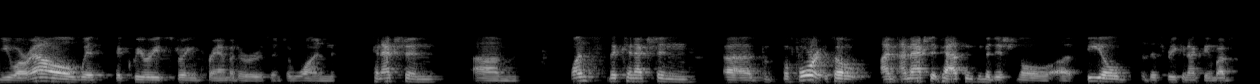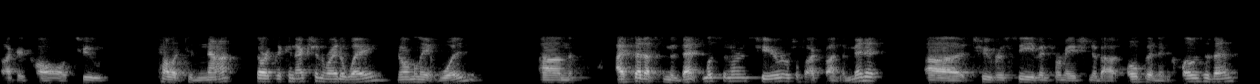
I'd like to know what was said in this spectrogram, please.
URL with the query string parameters into one connection. Um, once the connection, uh, before, so I'm, I'm, actually passing some additional uh, fields to this reconnecting WebSocket call to tell it to not start the connection right away. Normally it would. Um, I set up some event listeners here, which we'll talk about in a minute, uh, to receive information about open and close events.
